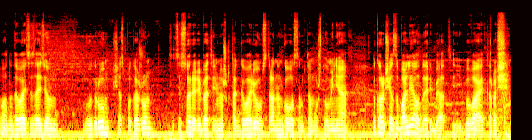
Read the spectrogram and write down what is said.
Ладно, давайте зайдем в игру. Сейчас покажу. Кстати, сори, ребят, я немножко так говорю странным голосом, потому что у меня... Ну, короче, я заболел, да, ребят, и бывает, короче.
